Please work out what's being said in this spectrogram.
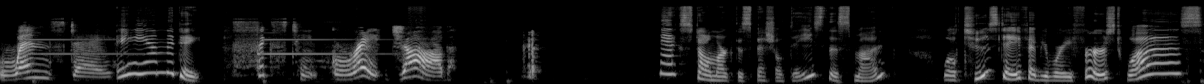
Wednesday, and the date. 16th. Great job! Next, I'll mark the special days this month. Well, Tuesday, February 1st was.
